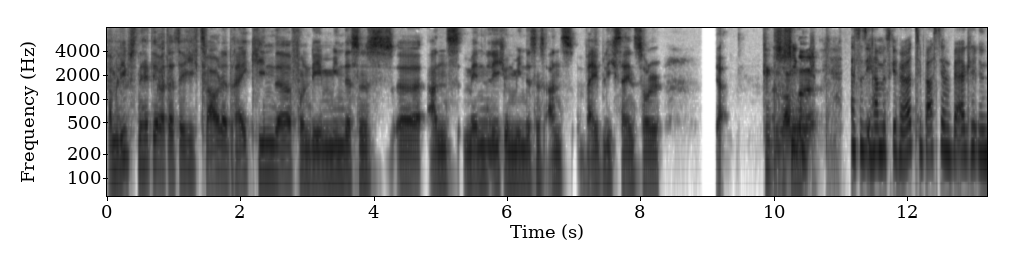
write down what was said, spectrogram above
Am liebsten hätte ich aber tatsächlich zwei oder drei Kinder, von dem mindestens äh, ans männlich und mindestens ans weiblich sein soll. Und also so- Also Sie haben es gehört, Sebastian Werkel in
